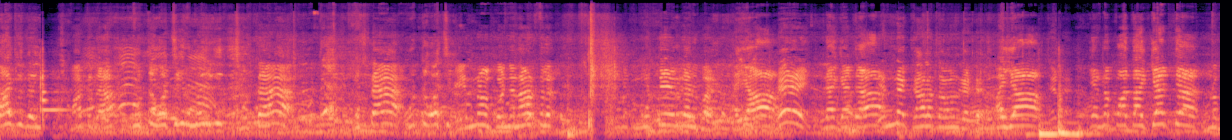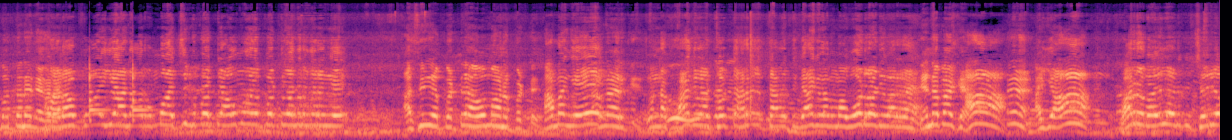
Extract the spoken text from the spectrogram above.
மாட்டிக்க மாட்டுதா முட்டை வச்சுக்கிற மாதிரி. முட்டை? முட்டை? முட்டை வச்சு இன்னும் கொஞ்ச நேரத்துல உனக்கு முட்டையே இருக்காது பாரு. ஐயா ஏய் என்ன கேட்டா? என்ன காலத்தாமதம் கேட்டேன். ஐயா என்ன? பார்த்தா கேட்டேன். உன்னை கேக்குறேன் போய்யா நான் ரொம்ப அசிங்கப்பட்டு அவமானப்பட்டு வந்திருக்கிறேங்க. அசிங்கப்பட்டு அவமானப்பட்டு. ஆமாங்க. நல்லா இருக்கு. உன்னை பார்க்கலாம் சொல்லிட்டு அரங்கத்தானத்துக்கு வேக வேகமா ஓடி ஓடி வர்றேன். என்ன ஆ. ஐயா வர வயல எடுக்க சரியா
